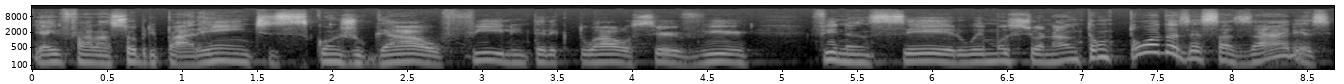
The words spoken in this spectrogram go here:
E aí falar sobre parentes, conjugal, filho, intelectual, servir, financeiro, emocional. Então, todas essas áreas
